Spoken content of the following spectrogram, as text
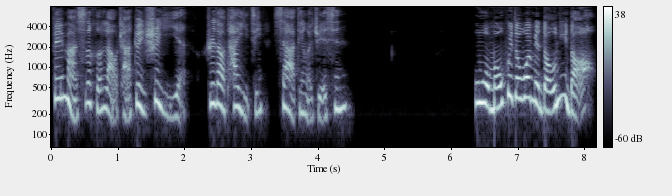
菲马斯和老查对视一眼，知道他已经下定了决心。我们会在外面等你的。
